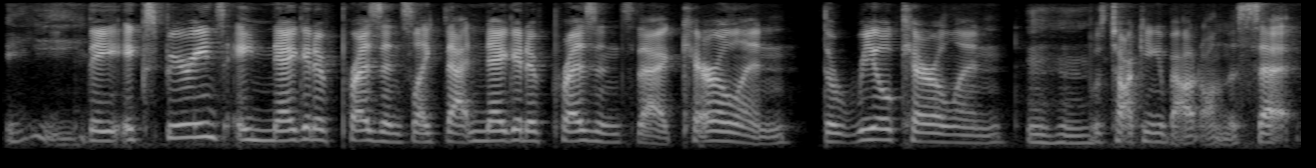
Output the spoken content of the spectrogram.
They experience a negative presence, like that negative presence that Carolyn, the real Carolyn, hmm was talking about on the set.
